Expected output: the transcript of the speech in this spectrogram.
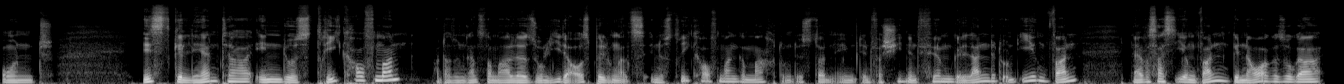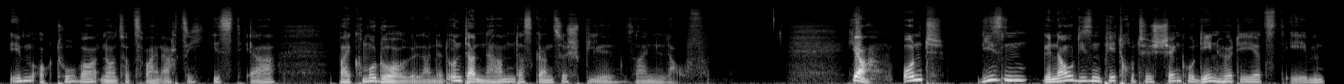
und ist gelernter Industriekaufmann hat also eine ganz normale, solide Ausbildung als Industriekaufmann gemacht und ist dann eben in verschiedenen Firmen gelandet und irgendwann, naja, was heißt irgendwann? Genauer sogar im Oktober 1982 ist er bei Commodore gelandet und dann nahm das ganze Spiel seinen Lauf. Ja, und diesen, genau diesen Petro Tischenko, den hört ihr jetzt eben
